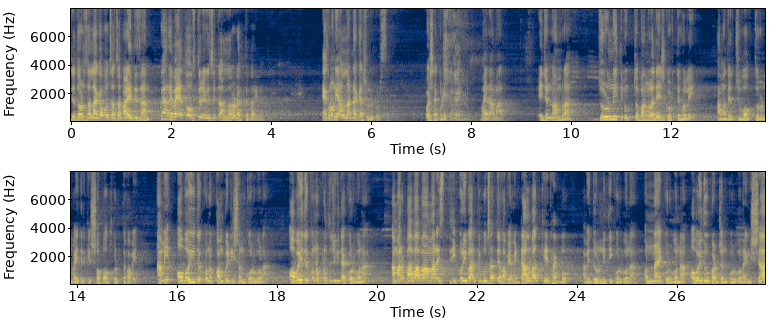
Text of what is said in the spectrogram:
যে দরজা লাগাবো, চাচা বাড়িতে যান। আরে ভাই, এত অস্থির হয়ে গেছে, এটা আল্লাহরও ডাকতে পারি না। এখন উনি আল্লাহ ডাকা শুরু করছে। পয়সা করে কামাই, ভাইরা আমার। এই জন্য আমরা দুর্নীতিমুক্ত বাংলাদেশ গড়তে হলে আমাদের যুবক, তরুণ ভাইদেরকে শপথ করতে হবে। আমি অবৈধ কোনো কম্পিটিশন করব না, অবৈধ কোনো প্রতিযোগিতা করব না। আমার বাবা মা, আমার স্ত্রী পরিবারকে বোঝাতে হবে, আমি ডাল ভাত খেয়ে থাকব, আমি দুর্নীতি করব না, অন্যায় করব না, অবৈধ উপার্জন করব না ঈর্ষা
